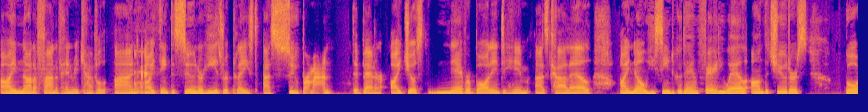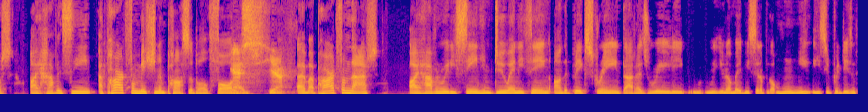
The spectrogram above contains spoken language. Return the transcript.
I'm not a fan of Henry Cavill, and okay. I think the sooner he is replaced as Superman, the better. I just never bought into him as Kal-El. I know he seemed to go down fairly well on the Tudors, but I haven't seen apart from Mission Impossible Fallout. Yes, yeah. Um, apart from that, I haven't really seen him do anything on the big screen that has really, you know, made me sit up and go, hmm, he, he's pretty decent.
